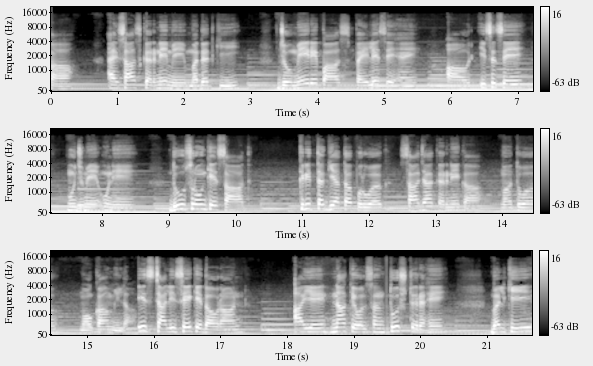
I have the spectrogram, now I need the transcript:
का एहसास करने में मदद की, जो मेरे पास पहले से हैं और इससे मुझमें उन्हें दूसरों के साथ कृतज्ञतापूर्वक साझा करने का महत्व मौका मिला। इस चालीसे के दौरान आइए न केवल संतुष्ट रहें, बल्कि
